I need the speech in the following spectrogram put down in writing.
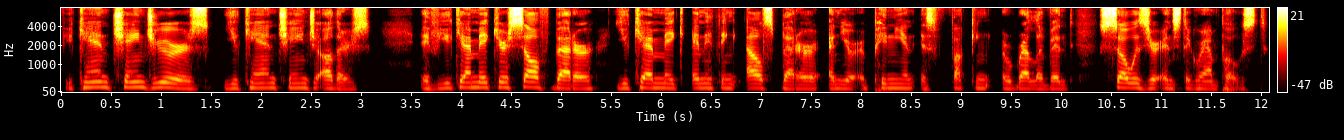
If you can change yours, you can change others. If you can make yourself better, you can make anything else better, and your opinion is fucking irrelevant. So is your Instagram post.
